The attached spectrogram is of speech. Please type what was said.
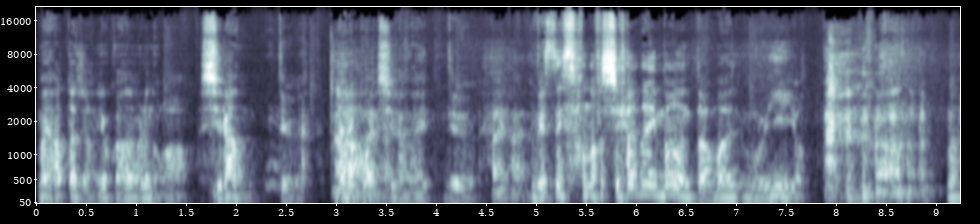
前あったじゃん。よくあるのが「知らん」っていう、誰かが知らないっていう、はいはい、別にその知らないマウントはまあもういいよっていう、まあ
